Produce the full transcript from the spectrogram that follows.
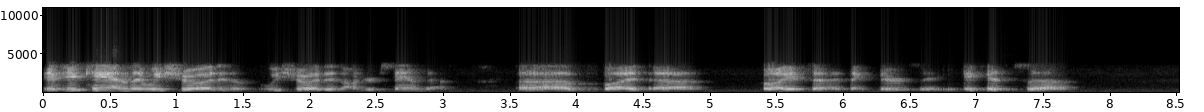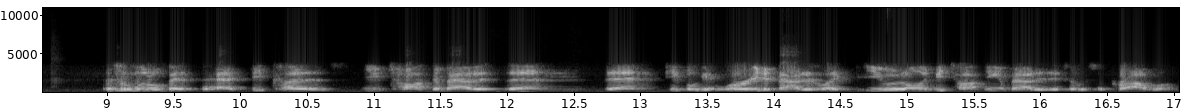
if you can, then we should and we should and understand them. Uh, but uh, but like I said, I think there's a it gets uh, there's a little bit that because you talk about it, then then people get worried about it. Like you would only be talking about it if it was a problem.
